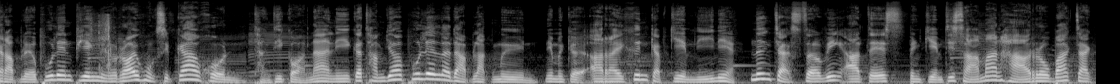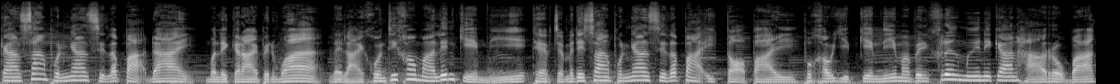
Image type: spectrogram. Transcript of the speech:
กลับเหลือผู้เล่นเพียง 169 คน ทั้งที่ก่อนหน้านี้ก็ทำยอดผู้เล่นระดับหลักหมื่น นี่มันเกิดอะไรขึ้นกับเกมนี้เนี่ย เนื่องจาก Starving Artist เป็นเกมที่สามารถหาโรบักจากการสร้างผลงานศิลปะได้มันเลยกลายเป็นว่าหลาย ๆ คนที่เข้ามาเล่นเกมนี้ แทบจะไม่ได้สร้างผลงานศิลปะอีกต่อไป พวกเขาหยิบเกมนี้มาเป็นเครื่องมือในการหาโรบัก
